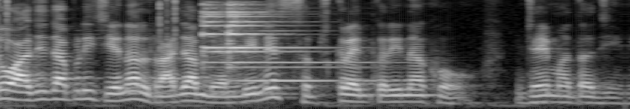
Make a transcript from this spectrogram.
તો આજે જ આપણી ચેનલ રાજા મેલડીને સબસ્ક્રાઈબ કરી નાખો. જય માતાજી.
